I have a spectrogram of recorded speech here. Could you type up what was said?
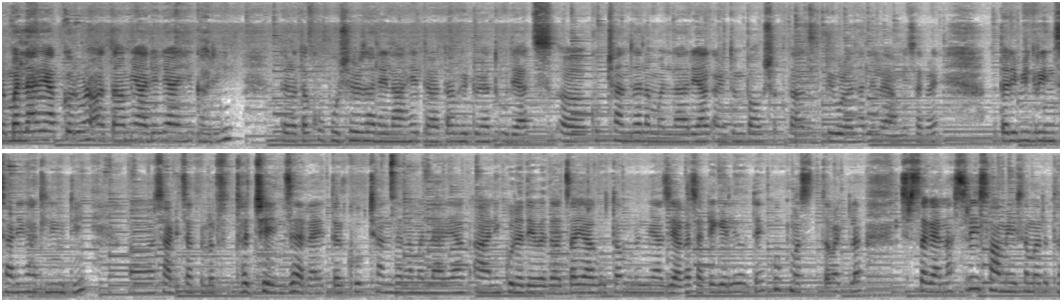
तर मल्हार याग करून आता मी आलेली आहे घरी. तर आता खूप उशीर झालेला आहे तर आता भेटूयात उद्याच. खूप छान झाला मल्हार याग आणि तुम्ही पाहू शकता पिवळा झालेला आहे आम्ही सगळे. तरी मी ग्रीन साडी घातली होती. साडीचा कलर सुद्धा चेंज झाला आहे तर खूप छान झाला मला याग आणि कुलदेवताचा याग होता म्हणून मी आज यागासाठी गेले होते. खूप मस्त वाटलं. सगळ्यांना श्री स्वामी समर्थ.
